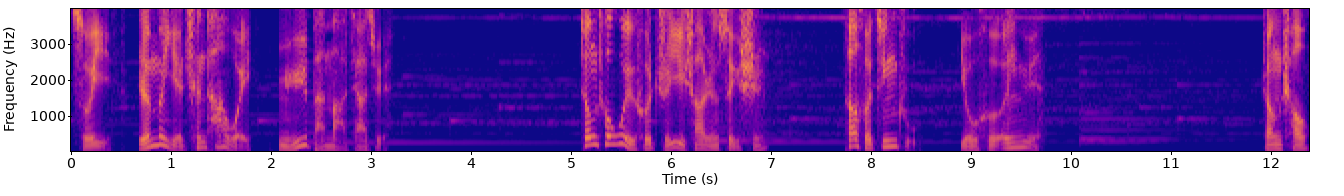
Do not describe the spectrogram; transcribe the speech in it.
所以人们也称他为女版马加爵。张超为何执意杀人碎尸？他和金主有何恩怨？张超。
